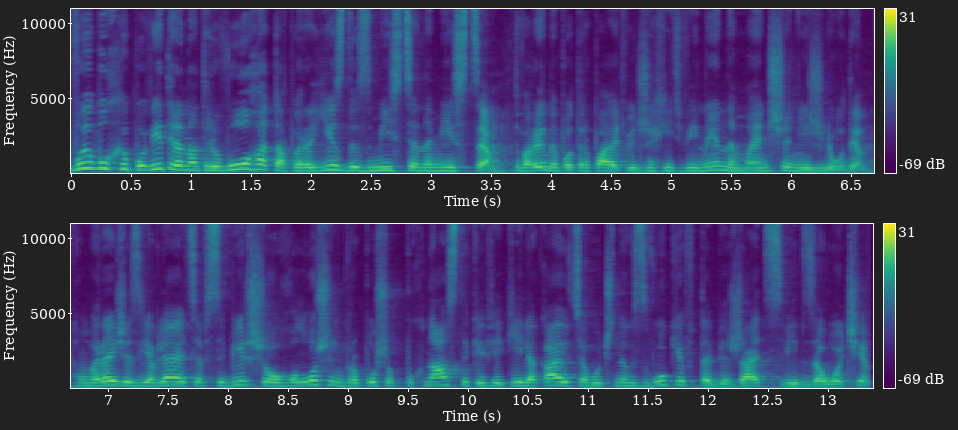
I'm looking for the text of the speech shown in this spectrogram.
Вибухи, повітряна тривога та переїзди з місця на місце. Тварини потерпають від жахіть війни не менше ніж люди. У мережі з'являється все більше оголошень про пошук пухнастиків, які лякаються гучних звуків та біжать світ за очі.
